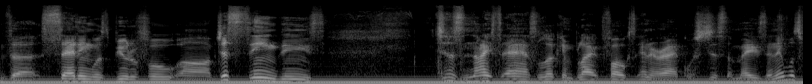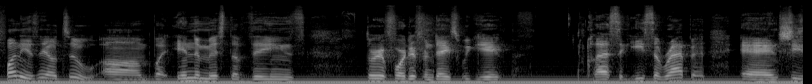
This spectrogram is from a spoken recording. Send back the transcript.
The setting was beautiful. Uh, just seeing these just nice ass looking black folks interact was just amazing. It was funny as hell too. Um, but in the midst of these three or four different dates, we get classic Issa rapping, and she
